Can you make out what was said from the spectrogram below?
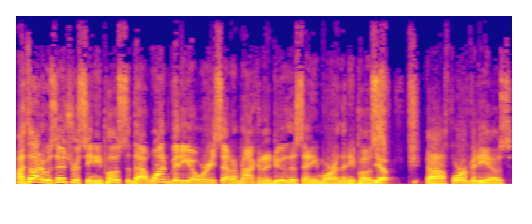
I thought it was interesting. He posted that one video where he said, I'm not going to do this anymore. And then he posts Yep. uh, four videos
